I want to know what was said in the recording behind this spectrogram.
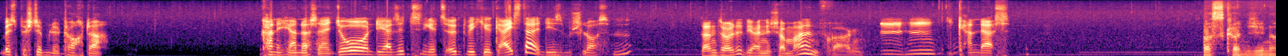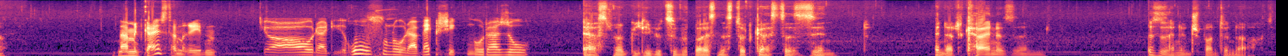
Ist bestimmt eine Tochter. Kann nicht anders sein. So, und da sitzen jetzt irgendwelche Geister in diesem Schloss, hm? Dann solltet ihr eine Schamanin fragen. Mhm, die kann das. Was kann jener? Na, mit Geistern reden. Ja, oder die rufen oder wegschicken oder so. Erstmal Beliebe zu beweisen, dass dort Geister sind. Wenn dort keine sind, ist es eine entspannte Nacht.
